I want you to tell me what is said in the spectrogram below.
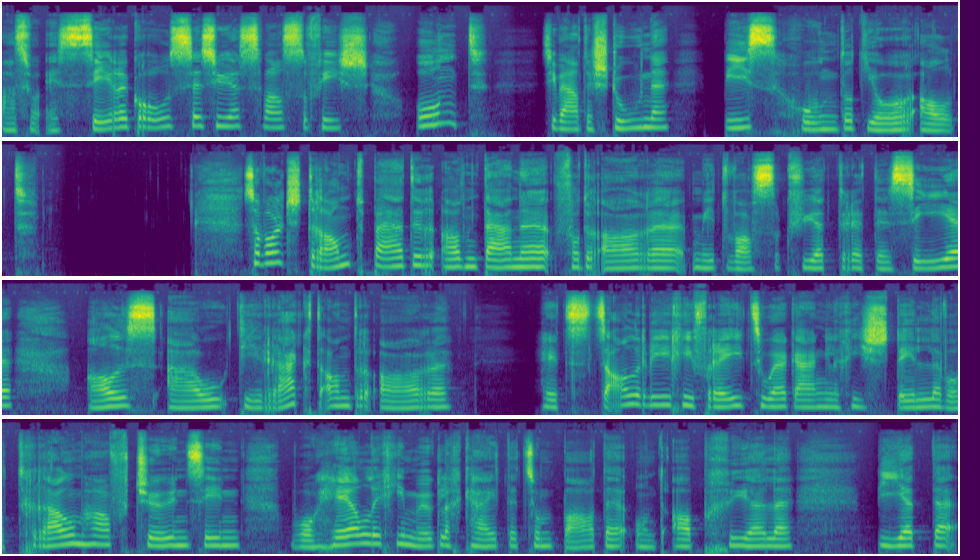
also ein sehr grosser Süßwasserfisch und sie werden staunen bis 100 Jahre alt. Sowohl die Strandbäder an denen von der Aare mit Wasser gefütterten Seen als auch direkt an der Aare hat es zahlreiche frei zugängliche Stellen, die traumhaft schön sind, wo herrliche Möglichkeiten zum Baden und Abkühlen bieten.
